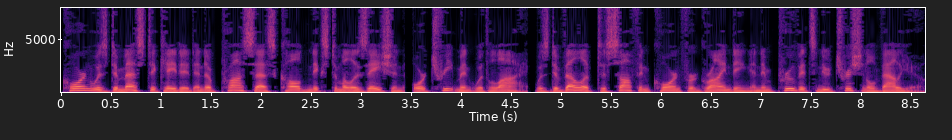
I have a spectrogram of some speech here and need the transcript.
corn was domesticated and a process called nixtamalization, or treatment with lye, was developed to soften corn for grinding and improve its nutritional value.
